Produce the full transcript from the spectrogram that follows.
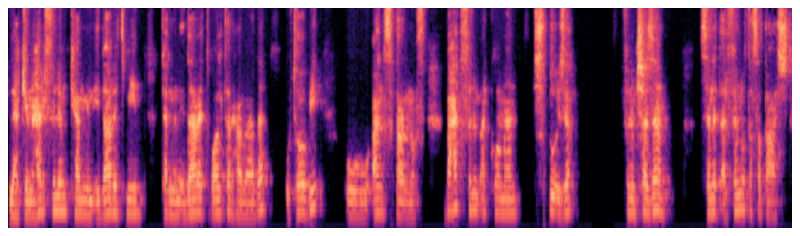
لكن هالفيلم كان من إدارة مين؟ كان من إدارة والتر همادا وتوبي وآن سارنوف. بعد فيلم أكوامان شو إجا؟ فيلم شازام سنة 2019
